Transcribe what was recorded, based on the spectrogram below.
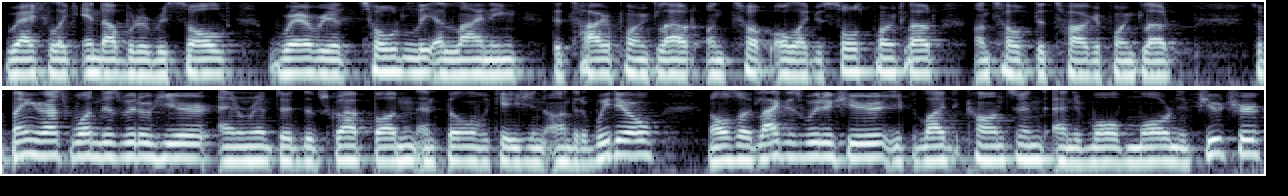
we actually like end up with a result where we are totally aligning the target point cloud on top or like the source point cloud on top of the target point cloud. So thank you guys for watching this video here and remember to subscribe button and bell notification under the video. And also like this video here if you like the content and involve more in the future.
